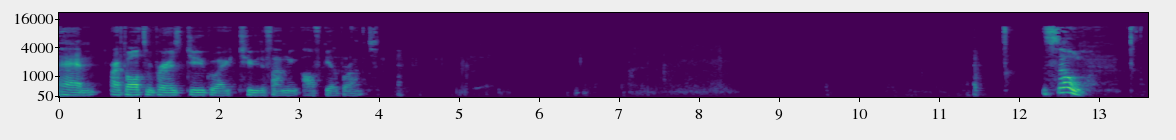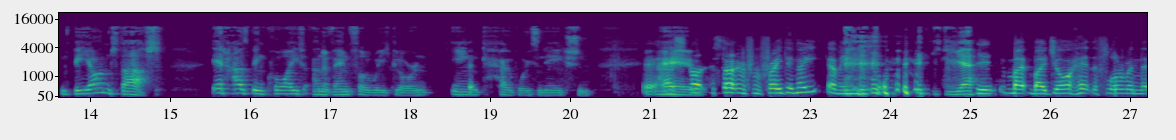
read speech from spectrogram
um, our thoughts and prayers do go out to the family of Gil So, beyond that, it has been quite an eventful week, Lorne, in Cowboys Nation. It has um, start, starting from Friday night. I mean, yeah, my my jaw hit the floor when the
